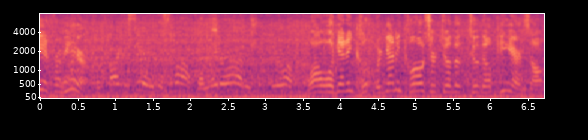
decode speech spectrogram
See it from here. It's hard to see it with the smog. Then later on, it should clear up. Well, we're getting cl- we're getting closer to the to the pier, so.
